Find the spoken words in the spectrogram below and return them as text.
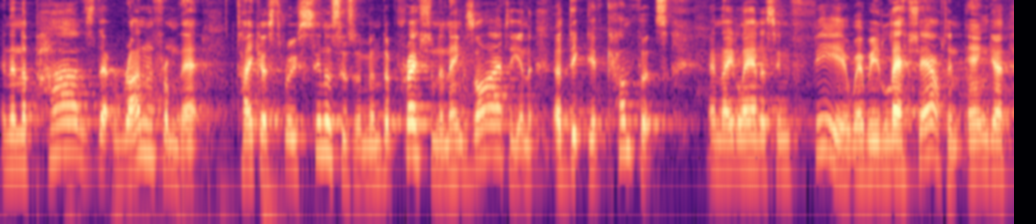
and then the paths that run from that take us through cynicism and depression and anxiety and addictive comforts. And they land us in fear, where we lash out in anger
